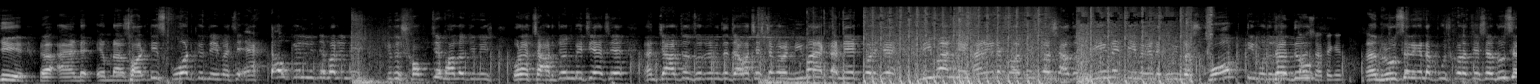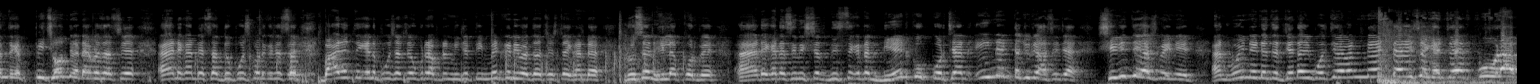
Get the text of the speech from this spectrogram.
কি অ্যান্ড আমরা salty squad কিন্তু এই ম্যাচে একটাও কেল নিতে পারেনি। কিন্তু সবচেয়ে ভালো জিনিস, ওরা চারজন বেঁচে আছে অ্যান্ড চারজন জোনের মধ্যে যাওয়ার চেষ্টা করে। নিমা একটা নেট করেছে। নিমার নেট আর এটা সল্টি স্কোয়াড সাধু বিএনএর বলছি এখানে সব টিম ওদের সাধু তার সাথে কিন্তু- আর রুসেন এখানে পুশ করার চেষ্টা রুসেন থেকে পিছন থেকে ড্যামেজ আছে এন্ড এখানে সাদু পুশ করে গেছে। স্যার বাইরে থেকে এখানে পুশ আছে উপরে আপনার নিজের টিমমেটকে রিভাইভ দেওয়ার চেষ্টা এখানটা রুসেন হিল আপ করবে। এন্ড এখানে সিনিস্টার নিচ থেকে একটা নেট কুক করছে। এন্ড এই নেটটা যদি আসে যায় সিঁড়িতে আসবে এই নেট এন্ড ওই নেটে যেটা আমি বলছিলাম নেটটা এসে গেছে। পুরা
